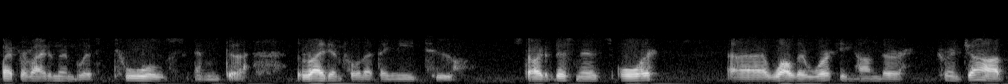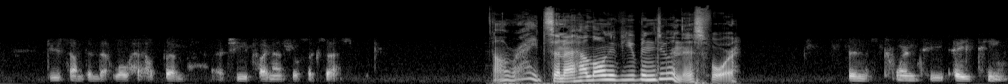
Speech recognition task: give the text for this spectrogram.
by providing them with tools and uh, the right info that they need to start a business or uh, while they're working on their current job, do something that will help them achieve financial success. All right. So, now how long have you been doing this for? Since 2018.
